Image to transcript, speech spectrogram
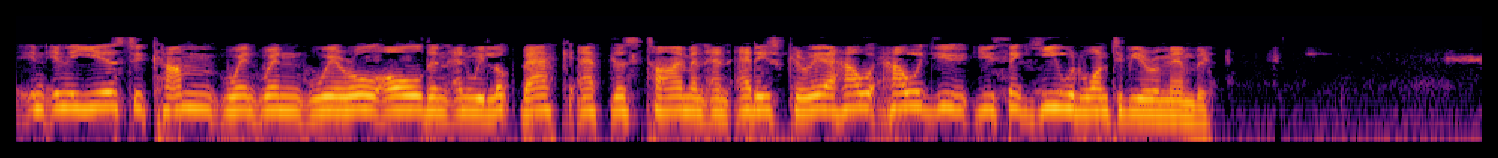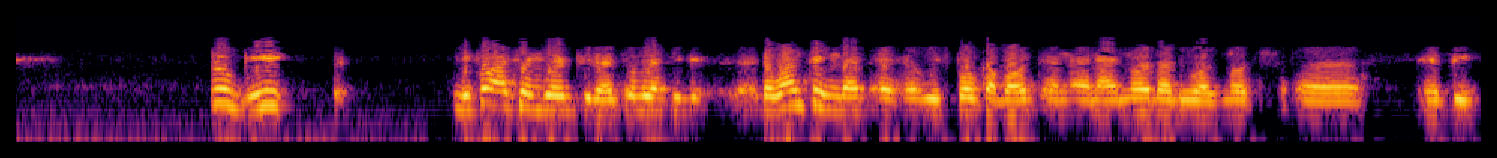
In, in the years to come, when, when we're all old and, and we look back at this time and, and at his career, how, how would you, you think he would want to be remembered? Look, before I can go into that, obviously, the, one thing that uh, we spoke about, and, and I know that he was not uh, happy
